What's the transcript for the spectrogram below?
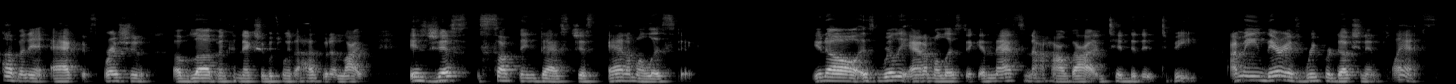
covenant act, expression of love and connection between a husband and wife. It's just something that's just animalistic. You know, it's really animalistic, and that's not how God intended it to be. I mean, there is reproduction in plants,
